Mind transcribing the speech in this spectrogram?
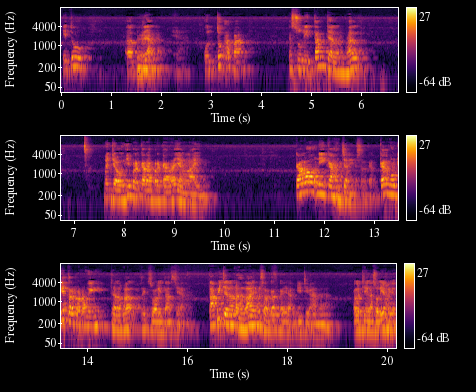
itu e, berat. ya, untuk apa? Kesulitan dalam hal menjauhi perkara-perkara yang lain. Kalau nikah aja misalkan, kan mungkin terpenuhi dalam hal seksualitasnya. Tapi dalam hal lain misalkan kayak didik anak, kalau dia nggak soliah ya,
